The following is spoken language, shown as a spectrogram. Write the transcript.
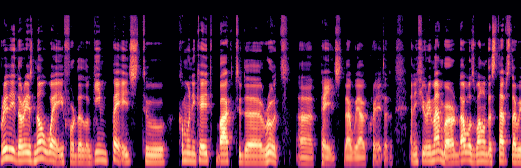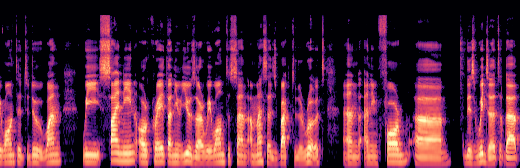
really there is no way for the login page to communicate back to the root uh, page that we have created. And if you remember, that was one of the steps that we wanted to do. When we sign in or create a new user, we want to send a message back to the root and, and inform uh, this widget that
